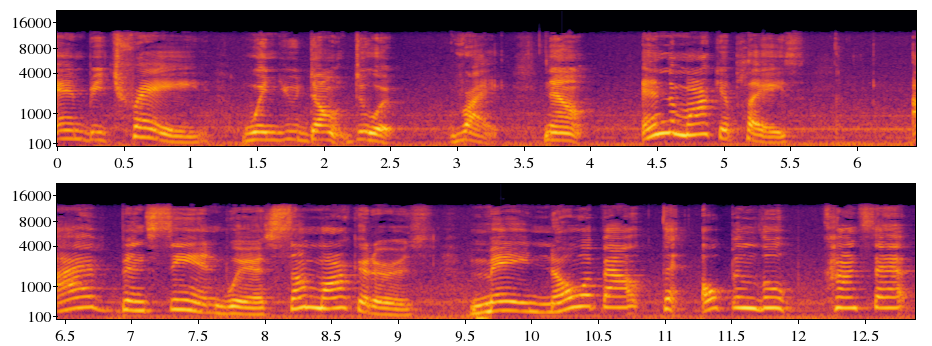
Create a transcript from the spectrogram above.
and betrayed when you don't do it right. Now, in the marketplace, I've been seeing where some marketers may know about the open loop concept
